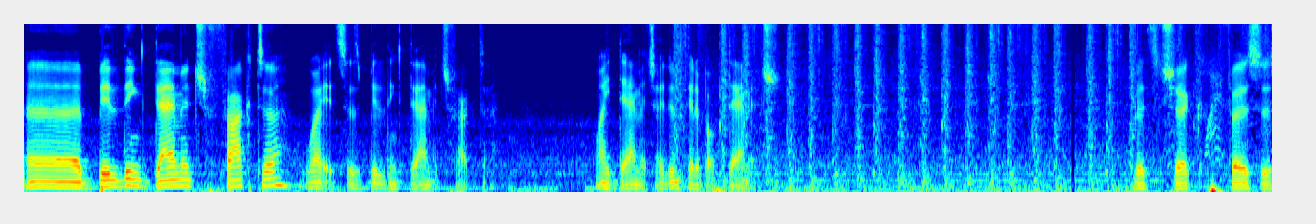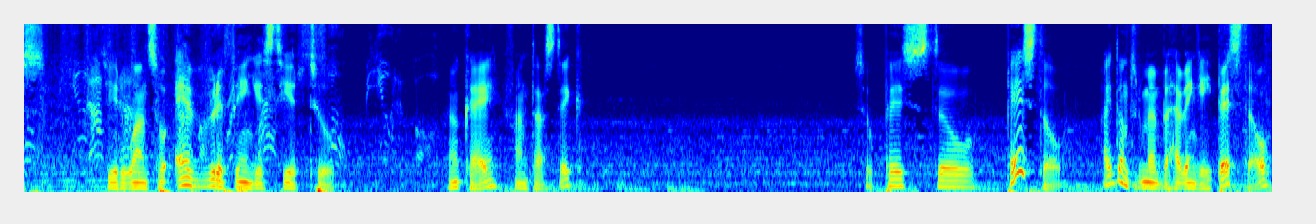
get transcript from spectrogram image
uh, building damage factor. Why it says building damage factor? Why damage? I don't care about damage. let's check versus tier 1 so everything is tier 2 okay fantastic so pistol pistol I don't remember having a pistol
